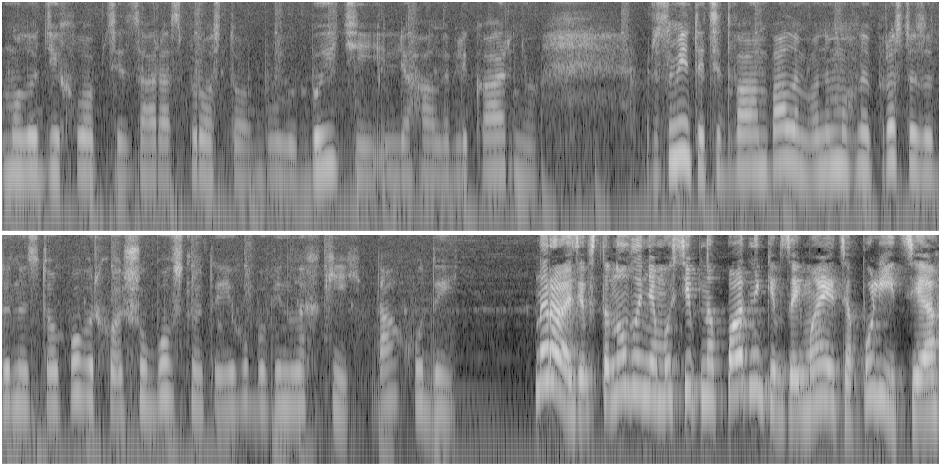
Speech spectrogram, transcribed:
молоді хлопці зараз просто були биті і лягали в лікарню. Розумієте, ці два амбали вони могли просто з 11-го поверху шубовснути його, бо він легкий, да, худий. Наразі встановленням осіб нападників займається поліція,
